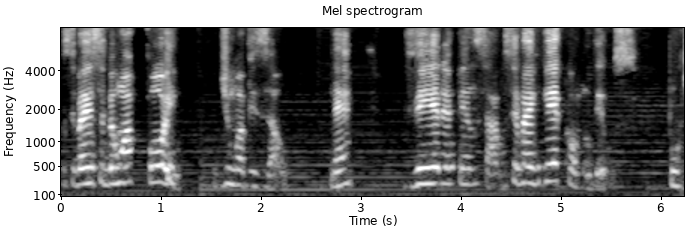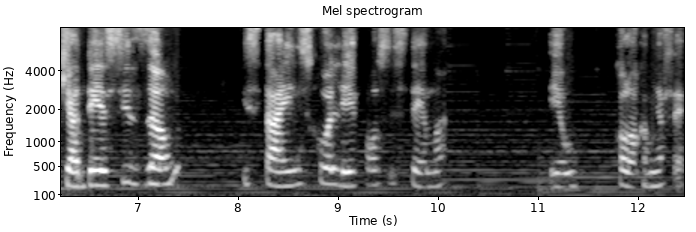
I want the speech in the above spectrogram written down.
você vai receber um apoio de uma visão, né? Ver é pensar. Você vai ver como Deus, porque a decisão está em escolher qual sistema eu coloco a minha fé.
